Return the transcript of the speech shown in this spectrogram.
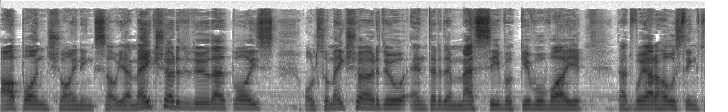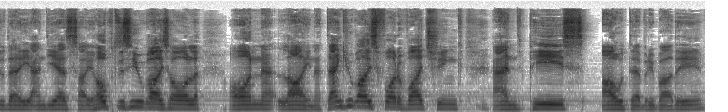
upon joining. So yeah, make sure to do that, boys. Also, make sure to enter the massive giveaway that we are hosting today. And yes, I hope to see you guys all online. Thank you guys for watching and peace out, everybody.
